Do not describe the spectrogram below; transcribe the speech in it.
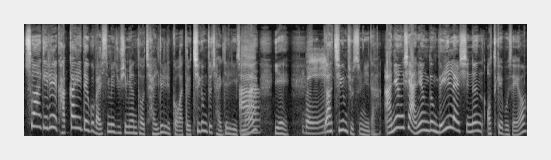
수화기를 가까이 대고 말씀해 주시면 더 잘 들릴 것 같아요. 지금도 잘 들리지만 아, 예, 네. 아 지금 좋습니다. 안양시 안양동 내일 날씨는 어떻게 보세요?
